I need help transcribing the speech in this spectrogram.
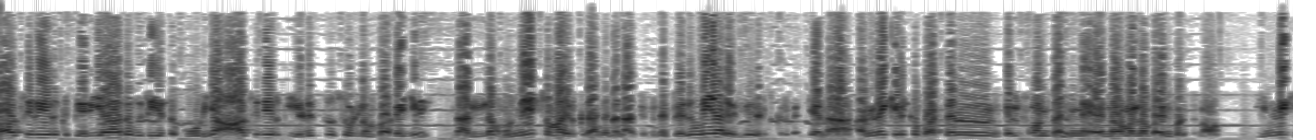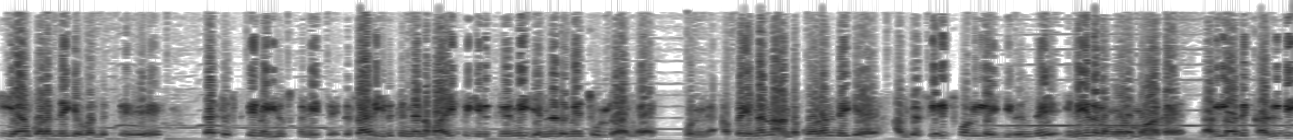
ஆசிரியருக்கு தெரியாத விஷயத்தை கூடிய ஆசிரியருக்கு எடுத்து சொல்லும் வகையில் நல்ல முன்னேற்றமா இருக்கிறாங்கன்னு நான் சொல்லுவேன் பெருமையா எடுத்துக்கிறேன் ஏன்னா அன்னைக்கு இருக்க பட்டன் செல்போன் தான் நார்மல்லாம் பயன்படுத்தணும் இன்னைக்கு என் குழந்தைங்க வந்துட்டு டச் ஸ்கிரீனை யூஸ் பண்ணிட்டு சார் இதுக்கு என்னென்ன வாய்ப்பு இருக்குன்னு என்னிடமே சொல்றாங்க. ஒண்ணு அப்ப என்னன்னா அந்த குழந்தைய அந்த செல்போன்ல இருந்து இணையதளம் மூலமாக நல்லது கல்வி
